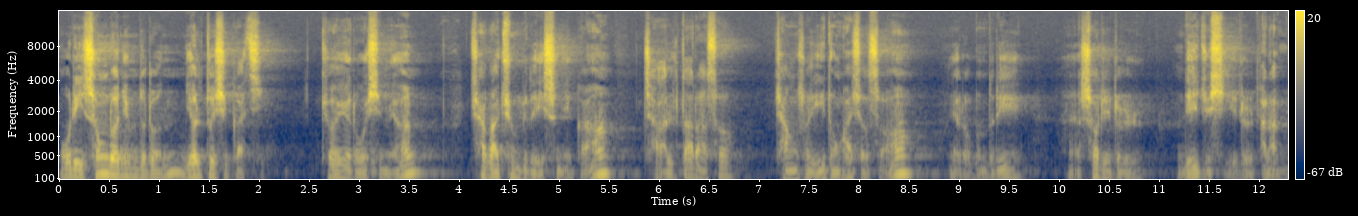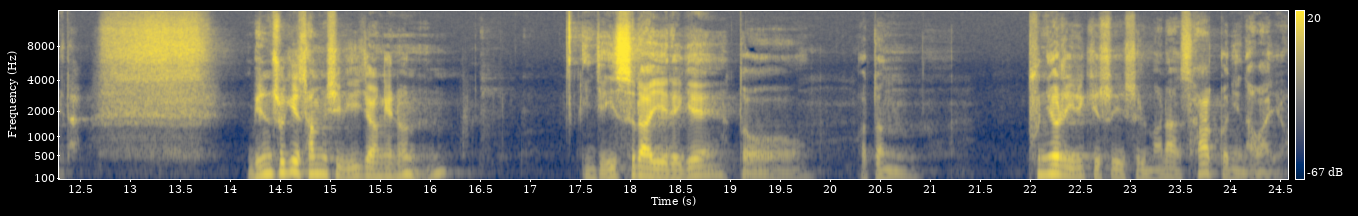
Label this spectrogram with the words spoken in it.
우리 성도님들은 12시까지 교회로 오시면 차가 준비되어 있으니까 잘 따라서 장소 이동하셔서 여러분들이 소리를 내주시기를 바랍니다. 민수기 32장에는 이제 이스라엘에게 또 어떤 분열을 일으킬 수 있을 만한 사건이 나와요.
